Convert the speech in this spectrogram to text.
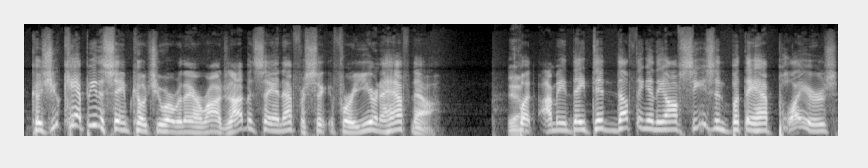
Because you can't be the same coach you were with Aaron Rodgers. I've been saying that for six, for a year and a half now. Yeah. But I mean, they did nothing in the offseason, but they have players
